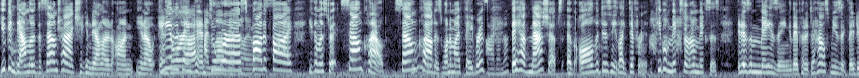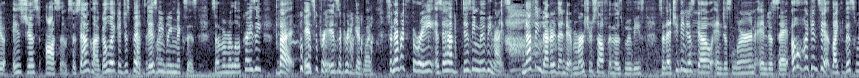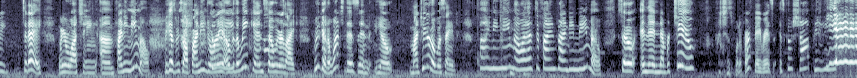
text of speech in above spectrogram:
You can download the soundtracks. You can download on, you know, any of the things. Pandora. Spotify. You can listen to it. SoundCloud. SoundCloud is one of my favorites. I don't know. They have mashups of all the Disney, like different people mix their own mixes. It is amazing. They put it to house music. They do. It's just awesome. So SoundCloud, go look and just put That's Disney exciting. remixes. Some of them are a little crazy, but it's it's a pretty good one. So number three is to have Disney movie nights. Nothing better than to immerse yourself in those movies so that you can just go and just learn and just say, oh, I didn't see it. Like this week today we were watching um, Finding Nemo because we saw Finding Dory Dory. over the weekend. So we were like, we gotta watch this. And you know, my two-year-old was saying, Finding Nemo. I have to find Finding Nemo. So and then number two, which is one of our favorites, is go shopping. Yay!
